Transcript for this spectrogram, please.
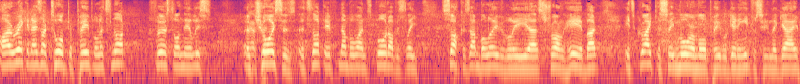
I reckon, as I talk to people, it's not first on their list of choices. It's not their number one sport. Obviously, soccer's unbelievably uh, strong here, but it's great to see more and more people getting interested in the game,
